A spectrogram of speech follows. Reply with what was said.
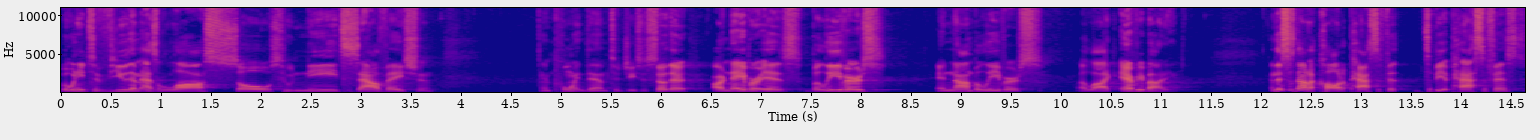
but we need to view them as lost souls who need salvation and point them to Jesus. So that our neighbor is believers and non believers alike, everybody. And this is not a call to, pacifi- to be a pacifist.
